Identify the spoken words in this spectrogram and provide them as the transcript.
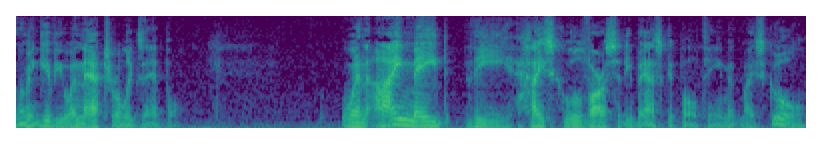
Let me give you a natural example. When I made the high school varsity basketball team at my school,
